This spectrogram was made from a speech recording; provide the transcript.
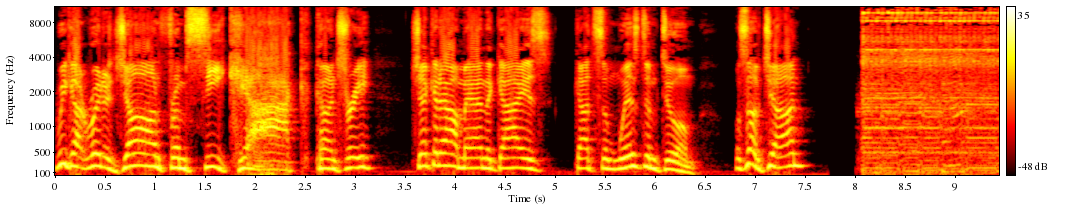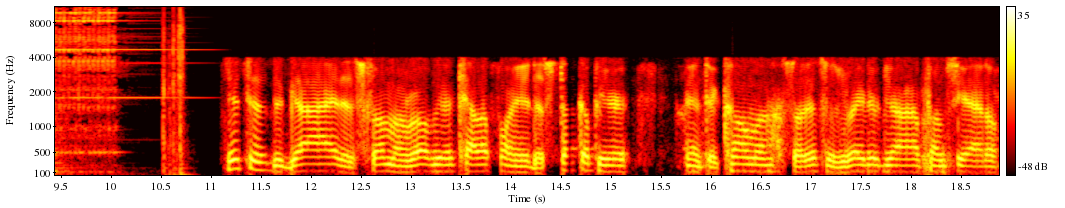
We got rid of John from Seacock country. Check it out, man. The guy has got some wisdom to him. What's up, John? This is the guy that's from Monrovia, California, that's stuck up here in Tacoma. So this is Raider John from Seattle.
